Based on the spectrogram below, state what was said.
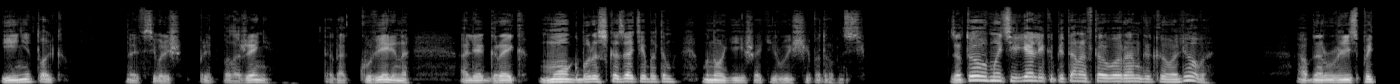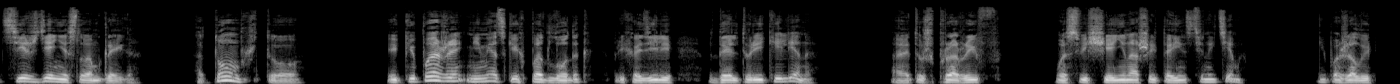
и не только. Но это всего лишь предположение, тогда как уверенно Олег Грейк мог бы рассказать об этом многие шокирующие подробности. Зато в материале капитана второго ранга Ковалева обнаружились подтверждения словам Грейга о том, что экипажи немецких подлодок приходили в дельту реки Лена, а это уж прорыв в освещении нашей таинственной темы. И, пожалуй,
